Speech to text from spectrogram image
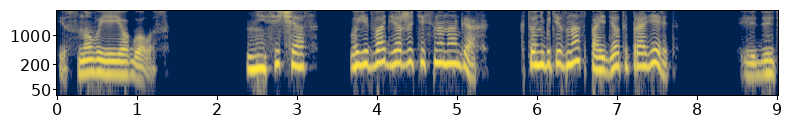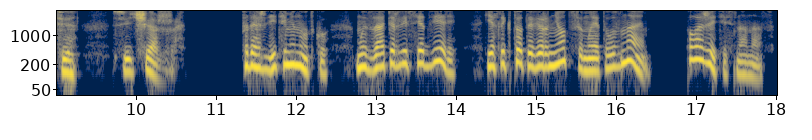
И снова ее голос. «Не сейчас. Вы едва держитесь на ногах. Кто-нибудь из нас пойдет и проверит». «Идите сейчас же». «Подождите минутку. Мы заперли все двери. Если кто-то вернется, мы это узнаем. Положитесь на нас.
